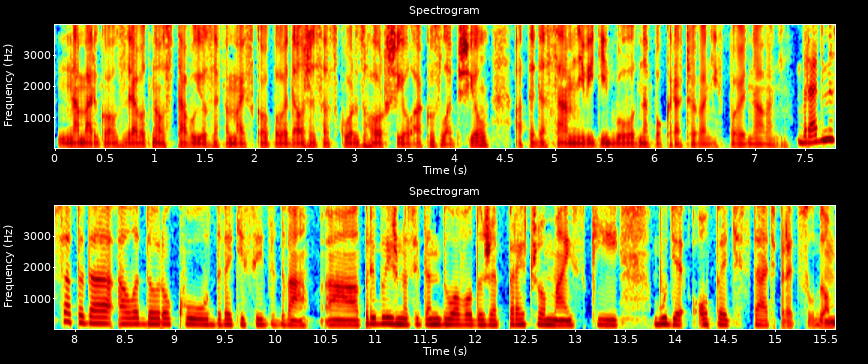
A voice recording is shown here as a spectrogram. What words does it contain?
Na Margo zdravotného stavu Jozefa Majského povedal, že sa skôr zhoršil ako zlepšil a teda sám nevidí dôvod na pokračovanie v pojednávaní. Vráťme sa teda ale do roku 2002 a priblížme si ten dôvod, že prečo Majský bude opäť stať pred súdom.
